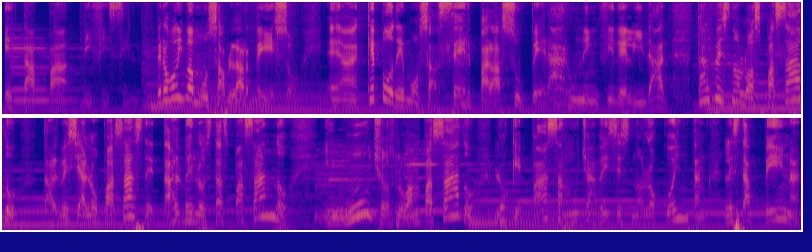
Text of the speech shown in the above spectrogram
etapa difícil. Pero hoy vamos a hablar de eso. Eh, ¿Qué podemos hacer para superar una infidelidad? Tal vez no lo has pasado, tal vez ya lo pasaste, tal vez lo estás pasando y muchos lo han pasado. Lo que pasa muchas veces no lo cuentan, les da pena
